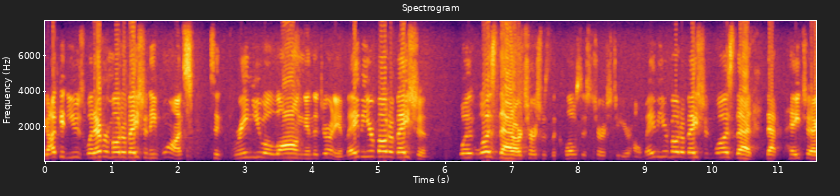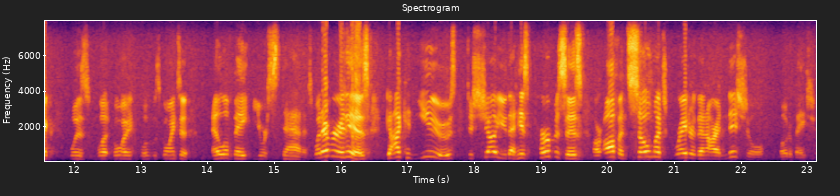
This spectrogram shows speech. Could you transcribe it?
God can use whatever motivation He wants to bring you along in the journey. And maybe your motivation was that our church was the closest church to your home. Maybe your motivation was that that paycheck was what going what was going to elevate your status. Whatever it is, God can use to show you that his purposes are often so much greater than our initial motivation.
